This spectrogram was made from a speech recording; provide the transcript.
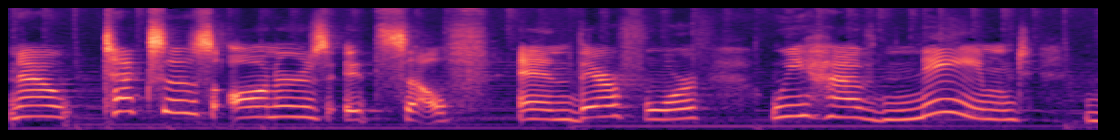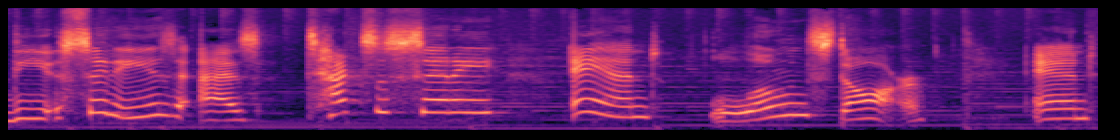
Now, Texas honors itself, and therefore, we have named the cities as Texas City and Lone Star. And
